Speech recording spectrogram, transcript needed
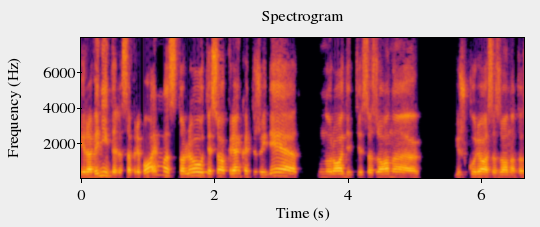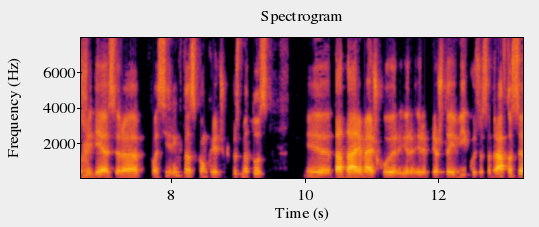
yra vienintelis apribojimas, toliau tiesiog renkantį žaidėją, nurodyti sezoną, iš kurio sezono tas žaidėjas yra pasirinktas konkrečius metus tą darėme, aišku, ir, ir, ir prieš tai vykusiuose draftuose.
